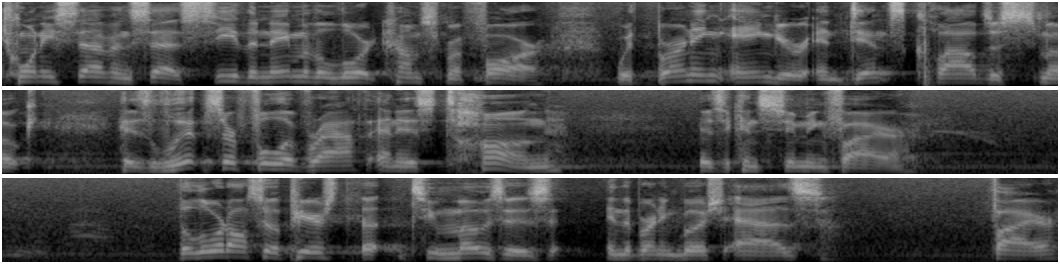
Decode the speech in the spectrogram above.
27 says, See, the name of the Lord comes from afar, with burning anger and dense clouds of smoke. His lips are full of wrath, and his tongue is a consuming fire. The Lord also appears uh, to Moses in the burning bush as fire.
